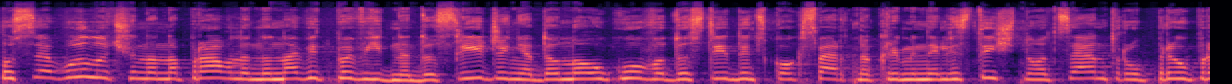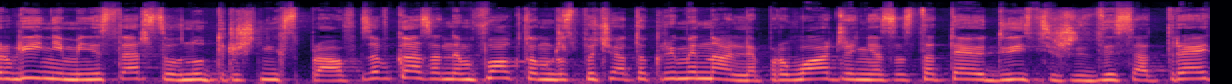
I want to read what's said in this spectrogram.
Усе вилучено направлено на відповідне дослідження до науково-дослідницького експертно-криміналістичного центру при управлінні Міністерства внутрішніх справ. За вказаним фактом розпочато кримінальне провадження за статтею 263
